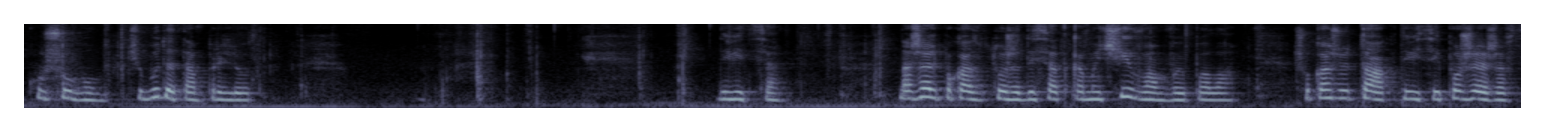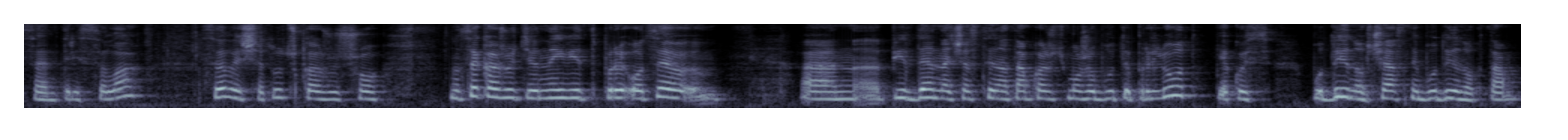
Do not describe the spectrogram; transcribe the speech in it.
Кушугум. Чи буде там прильот? Дивіться. На жаль, показують теж десятка мечів вам випала. Що кажуть, так, дивіться, і пожежа в центрі села, селища. Тут кажуть, що ну це кажуть, не від оце південна частина, там кажуть, може бути прильот, якось будинок, частний будинок там.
